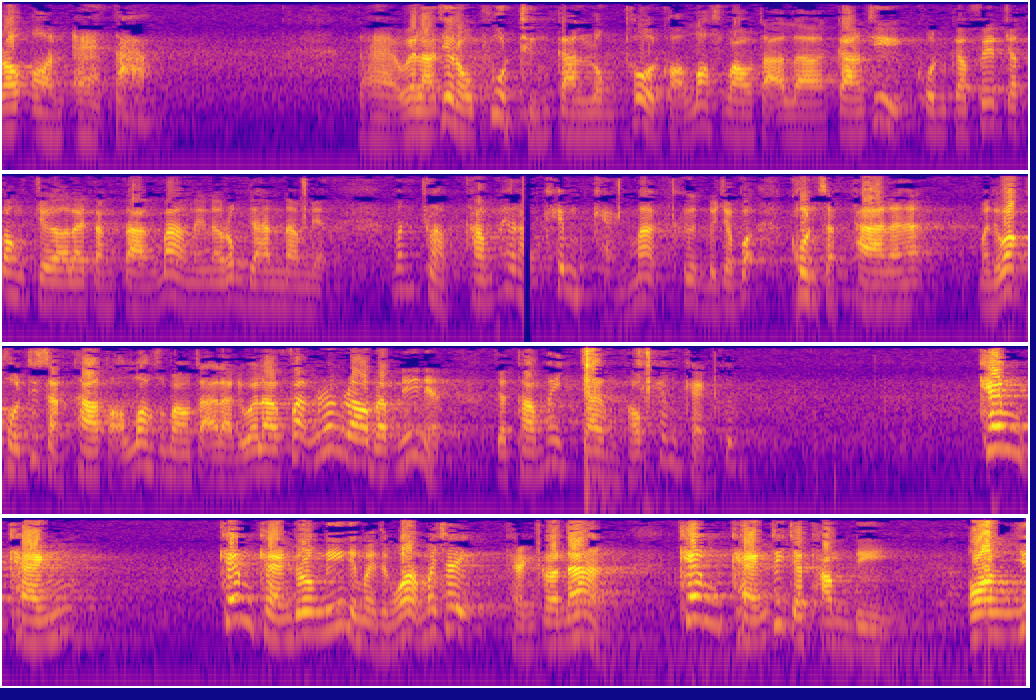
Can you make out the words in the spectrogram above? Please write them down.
เราอ่อนแอตาม แต่เวลาที่เราพูดถึงการลงโทษของลอสวาลตาลา การที่คนกาเฟสจะต้องเจออะไรต่าง ๆ บ้างในนรกยานนำเนี่ย มันกลับทำให้เราเข้มแข็งมากขึ้น โดยเฉพาะคนศรัทธานะฮะหมายถึงว่าคนที่ศรัทธาต่อลอสวาลตาลาเวลาฟังเรื่องราวแบบนี้เนี่ย จะทำให้ใจของเขาเข้มแข็งขึ้น เข้มแข็ง เข้มแข็งตรงนี้เนี่ยหมายถึงว่าไม่ใช่แข็งกระด้าง เข้มแข็งที่จะทำดี อ่อนโย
